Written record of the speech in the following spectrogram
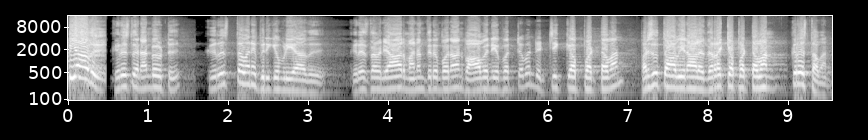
முடியாது. கிறிஸ்துவ நண்பை விட்டு கிறிஸ்தவனை பிரிக்க முடியாது. கிறிஸ்தவன் யார் மனம் திரும்பினான்? பாவனை பெற்றவன் ரட்சிக்கப்பட்டவன் பரிசுத்தாவினால் நிறைக்கப்பட்டவன் கிறிஸ்தவன்.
